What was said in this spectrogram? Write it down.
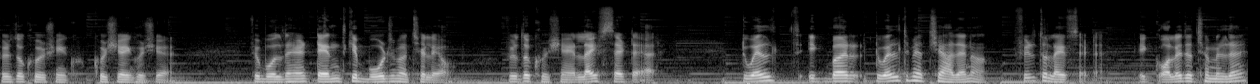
फिर तो खुशी, खुशियाँ ही खुशियाँ हैं। फिर बोलते हैं टेंथ के बोर्ड्स में अच्छे ले आओ, फिर तो खुशियाँ हैं लाइफ सेट है यार। ट्वेल्थ एक बार ट्वेल्थ में अच्छे आ जाए ना, फिर तो लाइफ सेट है। एक कॉलेज अच्छा मिल जाए,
